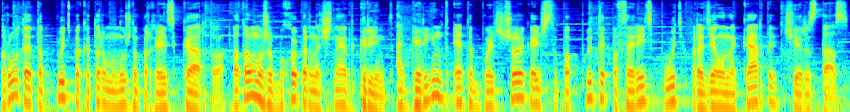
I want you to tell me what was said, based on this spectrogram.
Рут это путь, по которому нужно проходить карту. Потом уже бухопер начинает гринд. А гринд это большое количество попыток повторить путь проделанной карты через таз.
